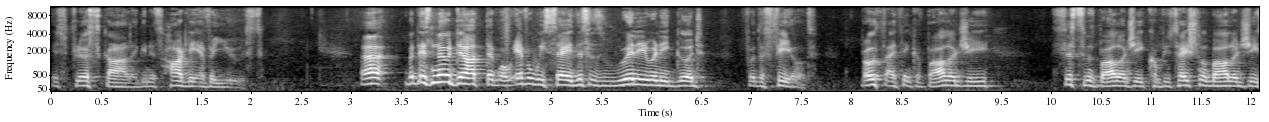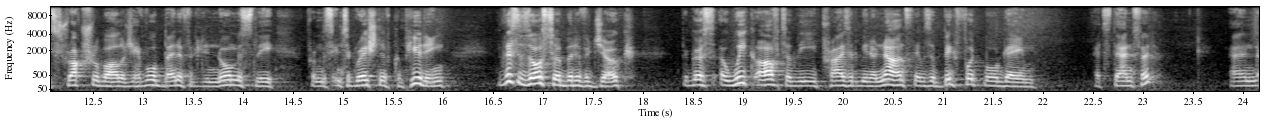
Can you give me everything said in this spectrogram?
is flerskalig, and it's hardly ever used. Uh, but there's no doubt that whatever we say, this is really, really good for the field. Both, I think, of biology, systems biology, computational biology, structural biology have all benefited enormously from this integration of computing. This is also a bit of a joke because a week after the prize had been announced, there was a big football game at Stanford. And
